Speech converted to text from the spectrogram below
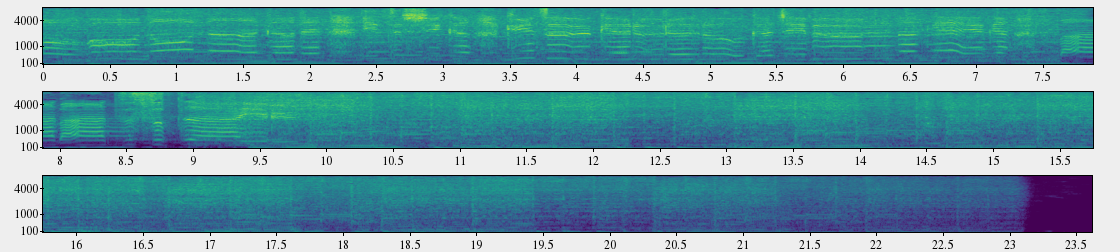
の中でいつしか気づけるだろうか。自分だけが待つスタイル。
